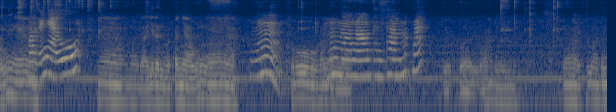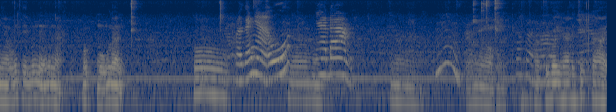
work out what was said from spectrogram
uống nha. Mời cả nhà uống. Nha mời lại gia đình và cả nhà uống nha. Ừ. Là ngon ngon ngon thanh thanh mát mát. Tuyệt vời quá đi. Rồi cảm ơn cả nhà uống thêm miếng nữa nữa nè. Múc muỗng lên. Ô. Mời cả nhà uống. À, nha đam. À, quá ngon. Rồi thứ quay ra đây trước coi.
